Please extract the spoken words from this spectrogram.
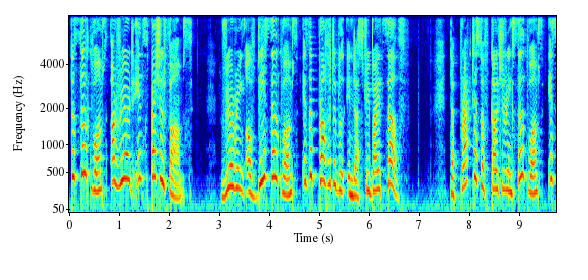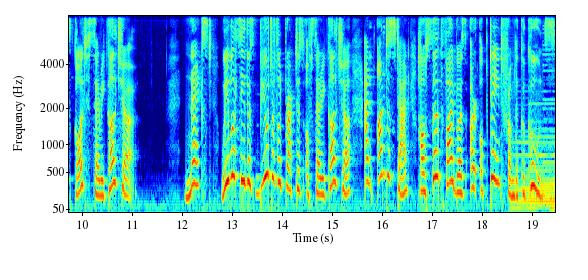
The silkworms are reared in special farms. Rearing of these silkworms is a profitable industry by itself. The practice of culturing silkworms is called sericulture. Next, we will see this beautiful practice of sericulture and understand how silk fibers are obtained from the cocoons.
